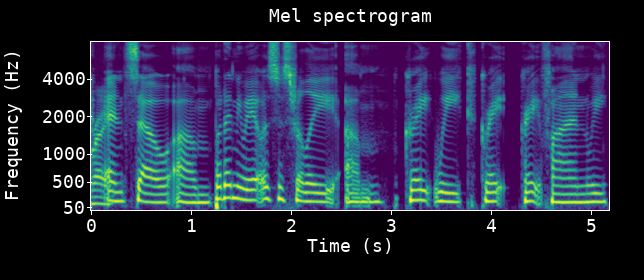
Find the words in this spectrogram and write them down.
right. And so, um, but anyway, it was just really um, great week, great, great fun. We,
